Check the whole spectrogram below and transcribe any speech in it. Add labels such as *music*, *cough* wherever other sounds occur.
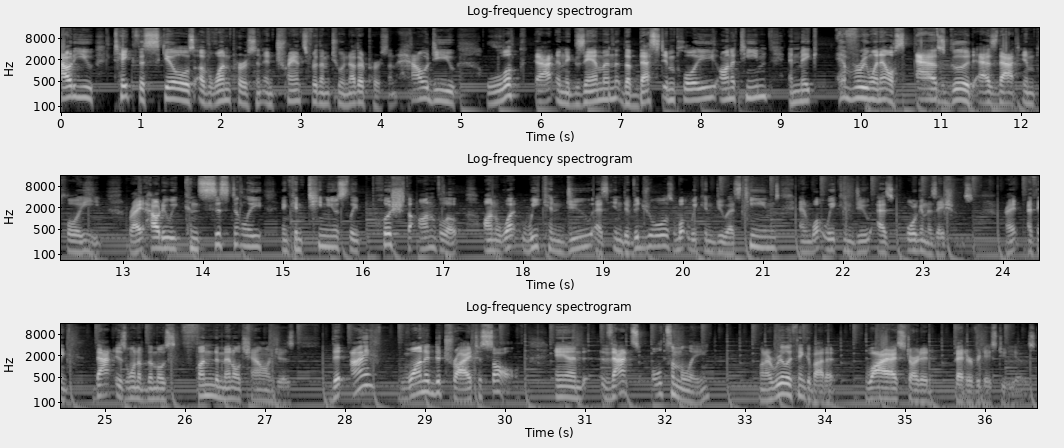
How do you take the skills of one person and transfer them to another person? How do you look at and examine the best employee on a team and make everyone else as good as that employee, right? How do we consistently and continuously push the envelope on what we can do as individuals, what we can do as teams, and what we can do as organizations, right? I think that is one of the most fundamental challenges that I wanted to try to solve. And that's ultimately, when I really think about it, why I started Better Everyday Studios.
